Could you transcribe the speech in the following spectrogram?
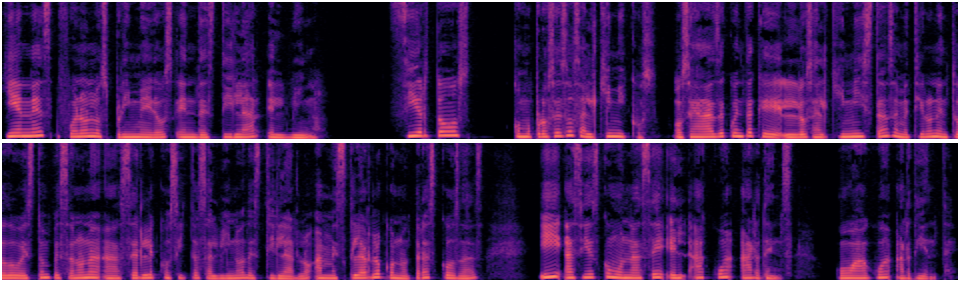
¿Quiénes fueron los primeros en destilar el vino? Ciertos como procesos alquímicos. O sea, haz de cuenta que los alquimistas se metieron en todo esto, empezaron a hacerle cositas al vino, a destilarlo, a mezclarlo con otras cosas, y así es como nace el aqua ardens o agua ardiente.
